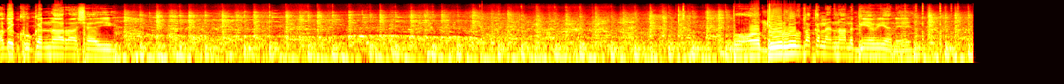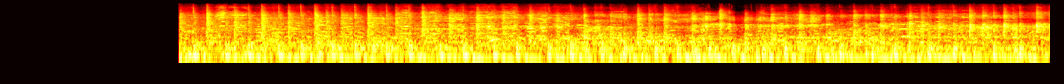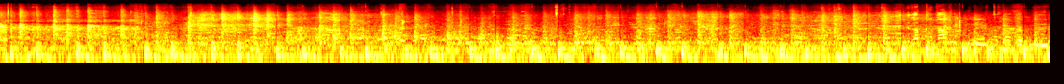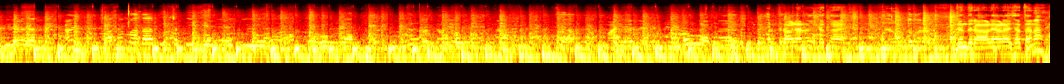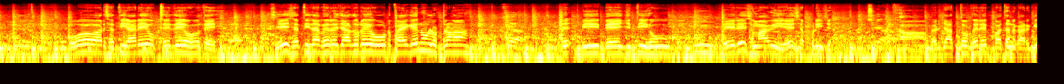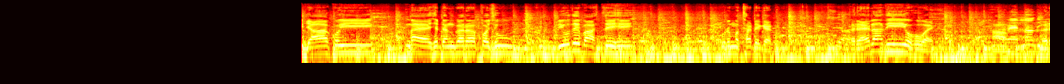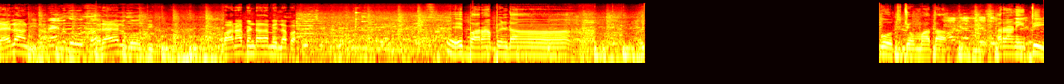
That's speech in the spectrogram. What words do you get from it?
ਆ ਦੇਖੋ ਕਿੰਨਾ ਰਸ਼ ਹੈ ਜੀ। ਬਹੁਤ ਦੂਰ ਦੂਰ ਤੱਕ ਲਾਈਨਾਂ ਲੱਗੀਆਂ ਵੀਆਂ ਨੇ। ਮਾਤਾ ਸੱਤੀ ਕਿਵੇਂ ਕੀ ਹੋਊਗਾ ਉਹ ਆਪਣਾ ਜੰਦਰਾਲੇ ਵਾਲਾ ਛੱਤਾ ਹੈ ਵਾਲਾ ਛੱਤਾ ਨਾ। ਉਹ ਔਰ ਛੱਤੀ ਆ ਰਹੇ ਉੱਥੇ ਦੇ ਉਹ ਤੇ। ਇਹ ਛੱਤੀ ਦਾ ਫਿਰ ਜਦ ਉਰੇ ਓਟ ਪੈ ਗਏ ਇਹਨੂੰ ਲੁੱਟਣਾ। ਤੇ ਵੀ ਬੇਇੱਜ਼ਤੀ ਹੋਊ। ਫਿਰ ਇਹ ਸਮਾ ਗਈ ਇਹ ਛੱਪੜੀ 'ਚ। ਹਾਂ ਫਿਰ ਜਦ ਤੋਂ ਫਿਰ ਇਹ ਵਚਨ ਕਰ ਗਈ। ਜਾਂ ਕੋਈ ਮੈਸ਼ ਡੰਗਰ ਪਸ਼ੂ ਵੀ ਉਹਦੇ ਵਾਸਤੇ ਇਹ ਉਰ ਮੱਥਾ ਟੇਕਿਆ ਕਰੋ ਰੈਲਾਂ ਦੀ ਉਹ ਹੈ। ਹਾਂ ਰੈਲਾਂ ਦੀ। ਰੈਲਾਂ ਗੋਤ? ਦੀ। 12 ਪਿੰਡਾਂ ਦਾ ਮੇਲਾ ਪਾ। ਇਹ 12 ਪਿੰਡਾਂ ਗੋਤ ਚੋਂ ਮਾਤਾ ਰਾਣੀ ਧੀ।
